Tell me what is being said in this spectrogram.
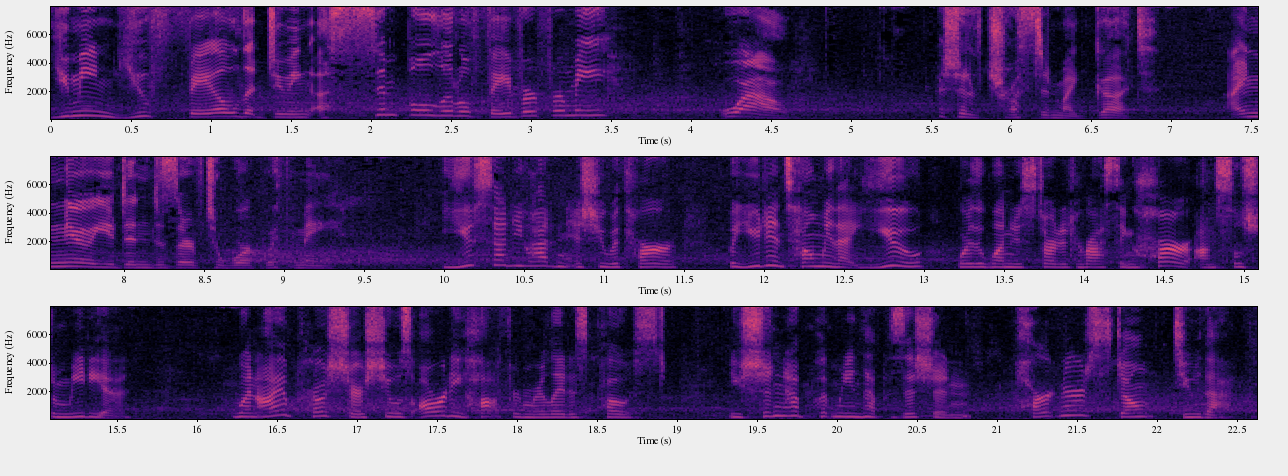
You mean you failed at doing a simple little favor for me? Wow. I should have trusted my gut. I knew you didn't deserve to work with me. You said you had an issue with her, but you didn't tell me that you were the one who started harassing her on social media. When I approached her, she was already hot from your latest post. You shouldn't have put me in that position. Partners don't do that.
